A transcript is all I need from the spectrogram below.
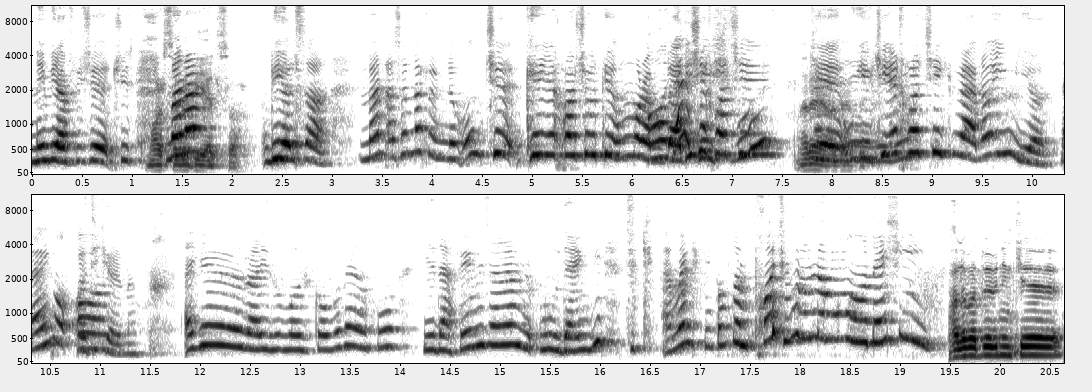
نمی‌رفت چیز. مارسلو منم بیلسا. بیلسا. من اصلا نفهمیدم اون چه کی اخراج شد که اون مربی آدمش بعدیش اخراج؟ شد؟ آره، که آره. اون یکی اخراج شد که الان این میاد. من آ- کردم. اگه رئیس باشگاه بودم خب یه دفعه می‌زنم اودنگی تو کمرش می‌گفتم پاچ برونم نشیم حالا باید ببینیم که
